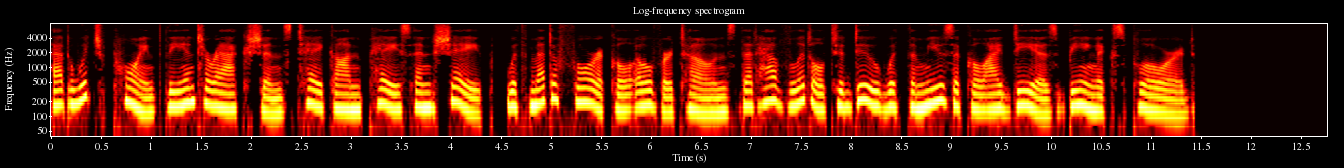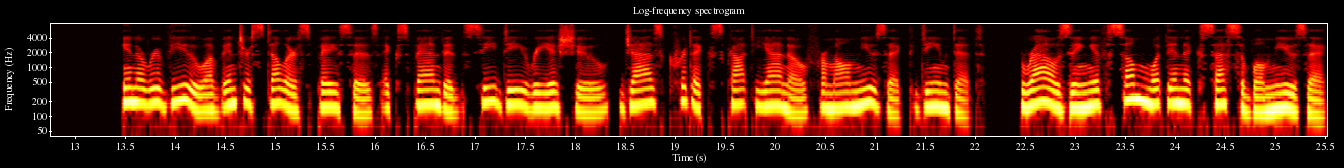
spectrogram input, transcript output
at which point the interactions take on pace and shape, with metaphorical overtones that have little to do with the musical ideas being explored. In a review of Interstellar Space's expanded CD reissue, jazz critic Scott Yanow from AllMusic deemed it rousing if somewhat inaccessible music,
